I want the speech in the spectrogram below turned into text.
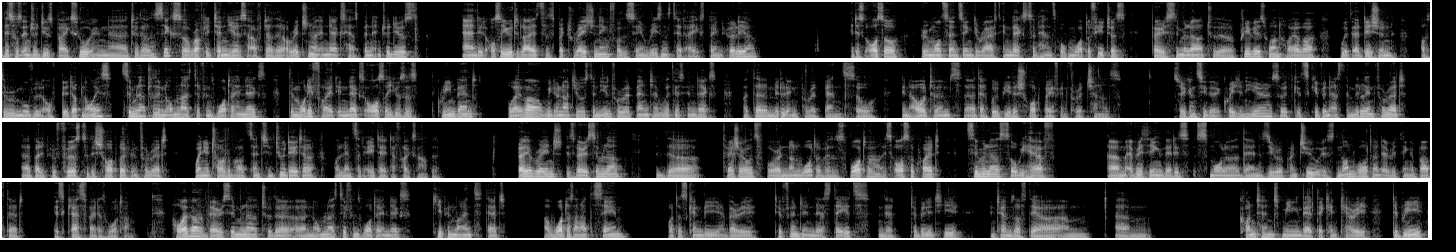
this was introduced by Xu in uh, 2006, so roughly 10 years after the original index has been introduced. And it also utilizes spectral ratioing for the same reasons that I explained earlier. It is also a remote sensing derived index to enhance open water features, very similar to the previous one, however, with addition of the removal of built-up noise. Similar to the normalized difference water index, the modified index also uses the green band However, we do not use the near-infrared band with this index, but the middle infrared bands. So in our terms, uh, that will be the shortwave infrared channels. So you can see the equation here. So it gets given as the middle infrared, uh, but it refers to the shortwave infrared when you talk about Sentinel-2 data or Landsat 8 data, for example. Value range is very similar. The thresholds for non-water versus water is also quite similar. So we have um, everything that is smaller than 0.2 is non-water and everything above that is classified as water. However, very similar to the uh, normalized difference water index, keep in mind that uh, waters are not the same. Waters can be very different in their states, in their turbidity, in terms of their um, um, content, meaning that they can carry debris,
